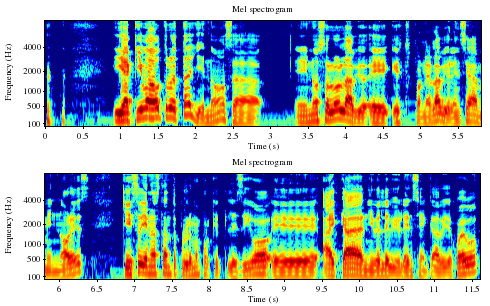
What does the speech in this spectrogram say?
y aquí va otro detalle, ¿no? O sea, eh, no solo la, eh, exponer la violencia a menores, que eso ya no es tanto problema porque les digo, eh, hay cada nivel de violencia en cada videojuego.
